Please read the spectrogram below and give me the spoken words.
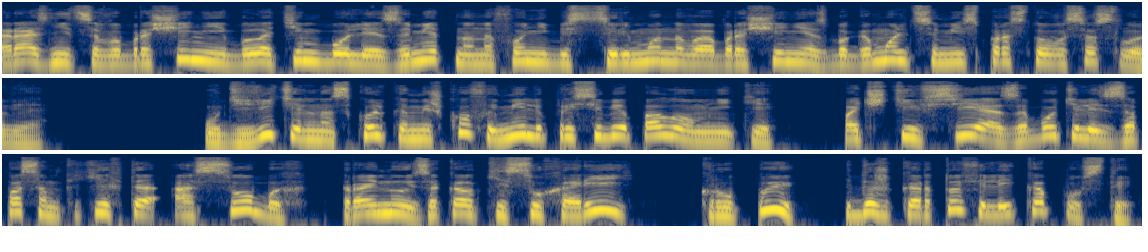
Разница в обращении была тем более заметна на фоне бесцеремонного обращения с богомольцами из простого сословия. Удивительно, сколько мешков имели при себе паломники. Почти все озаботились запасом каких-то особых тройной закалки сухарей, крупы и даже картофеля и капусты.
